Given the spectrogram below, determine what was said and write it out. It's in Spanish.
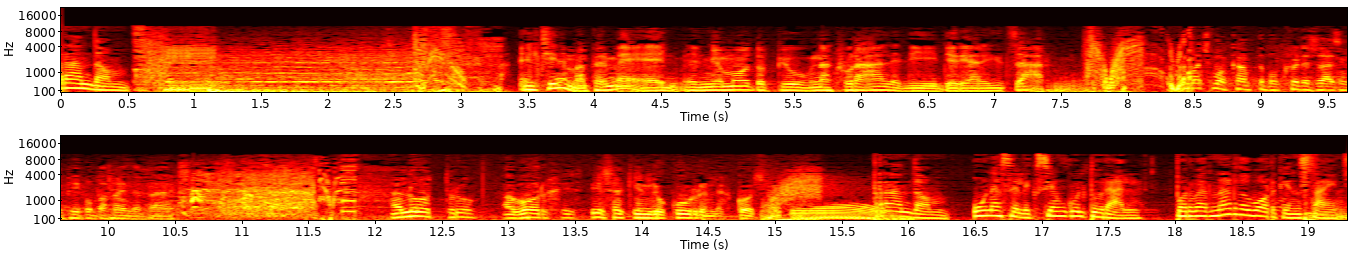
Random. Il cinema per me è il, mio modo più naturale di, di realizzarmi. Much more comfortable criticizing people behind their backs. Al otro, a Borges, es a quien le ocurren las cosas. Random, una selección cultural. Por Bernardo Borkenstein.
